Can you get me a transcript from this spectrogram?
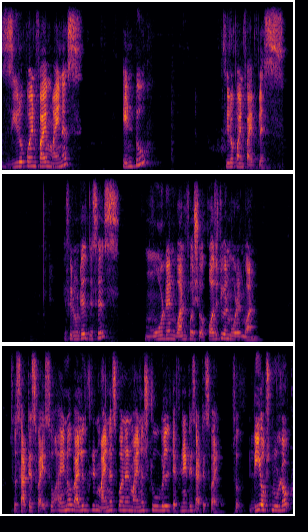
0.5 minus into 0.5 plus. If you notice this is more than 1 for sure positive and more than 1 so satisfy. So i know values between minus 1 and minus 2 will definitely satisfy. So d option ruled out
